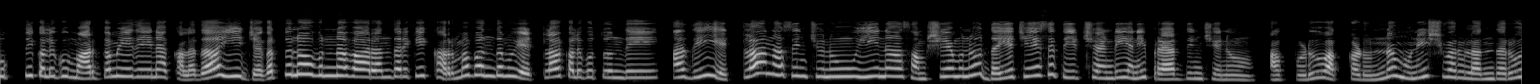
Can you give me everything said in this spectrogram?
ముక్తి కలుగు మార్గమేదైనా కలదా? ఈ జగత్తులో ఉన్న వారందరికీ కర్మబంధము ఎట్లా కలుగుతుంది? అది ఎట్లా నశించును? ఈ నా సంశయమును దయచేసి తీర్చండి అని ప్రార్థించెను. అప్పుడు అక్కడున్న మునీశ్వరులందరూ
